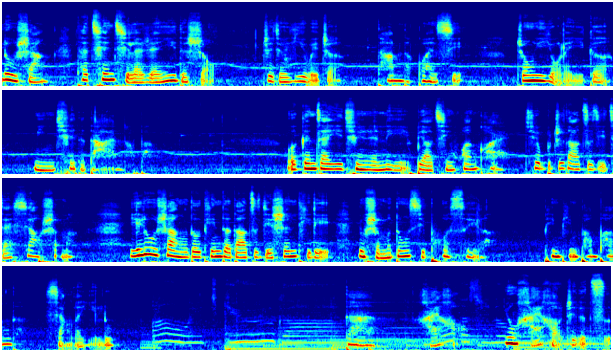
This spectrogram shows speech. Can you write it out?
路上，他牵起了仁义的手，这就意味着他们的关系终于有了一个明确的答案了吧？我跟在一群人里，表情欢快，却不知道自己在笑什么。一路上都听得到自己身体里有什么东西破碎了，乒乒乓乓的响了一路。但还好，用“还好”这个词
